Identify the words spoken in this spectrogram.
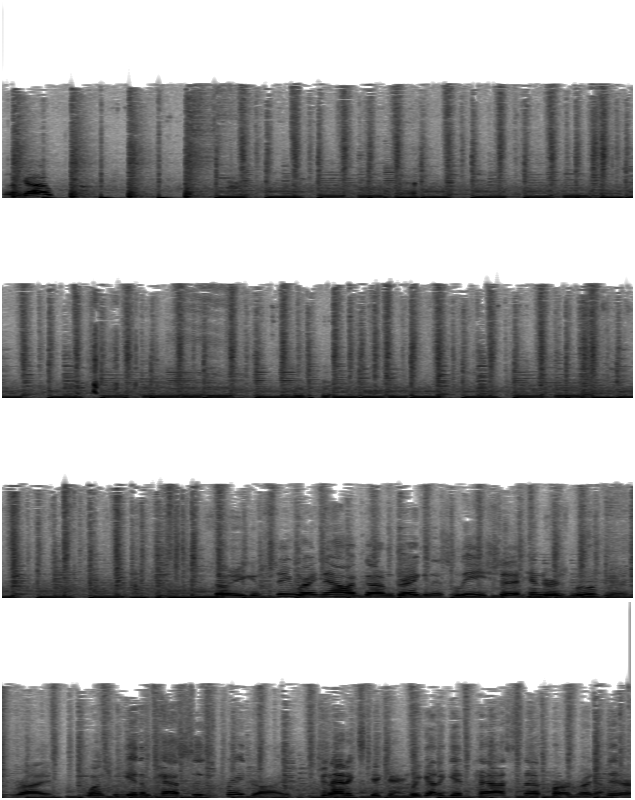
Let him go. So you can see right now I've got him dragging his leash to hinder his movement. Right. Once we get him past his prey drive, Genetics kicking. we got to get past that part right there.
